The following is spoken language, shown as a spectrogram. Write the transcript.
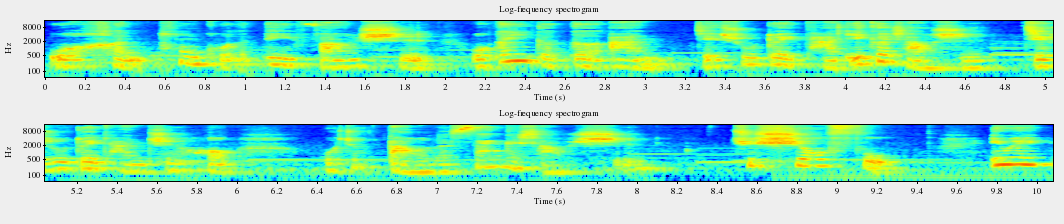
我很痛苦的地方是，我跟一个个案结束对谈一个小时，结束对谈之后，我就倒了三个小时去修复，因为。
